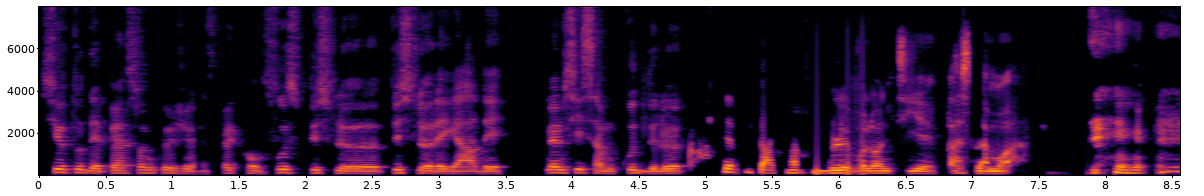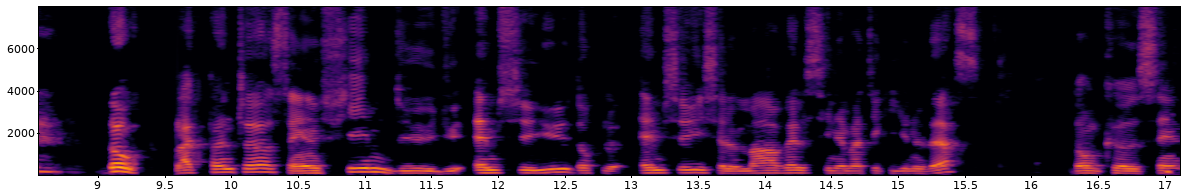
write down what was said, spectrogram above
surtout des personnes que je respecte comme Fousse, puissent le puisse le regarder, même si ça me coûte de le. Ta carte bleue volontiers, passe-la moi. donc Black Panther, c'est un film du, du MCU. Donc le MCU, c'est le Marvel Cinematic Universe. Donc euh, c'est un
